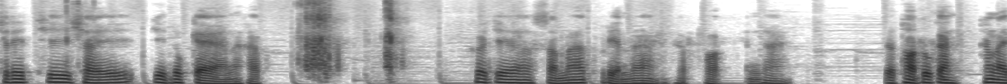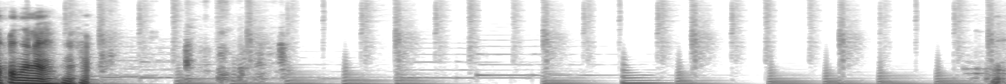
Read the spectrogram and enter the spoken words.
ชนิดที่ใช้จีนตุ๊กแกนะครับ ก็จะสามารถเปลี่ยนได้ครับถอดเปลี่ยนได้เดี๋ยวถอดดูกันข้างในเป็นยังไงนะครับนี่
